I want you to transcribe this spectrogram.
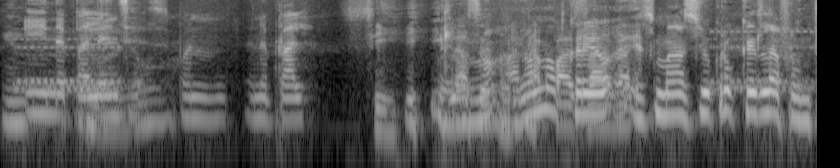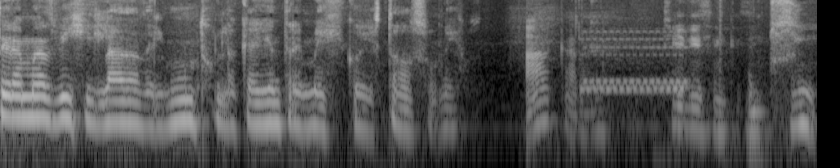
y nepalenses, bueno, de Nepal. Sí, la no, yo no creo, es más, yo creo que es la frontera más vigilada del mundo, la que hay entre México y Estados Unidos. Ah, caray. Sí, dicen que sí. Sí.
